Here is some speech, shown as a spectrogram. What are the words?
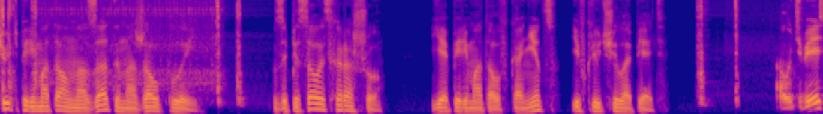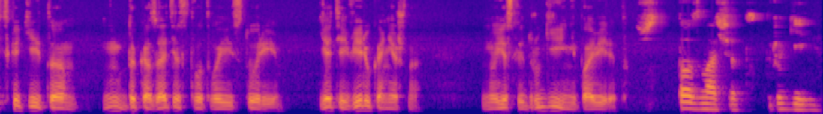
Чуть перемотал назад и нажал play. Записалось хорошо. Я перемотал в конец и включил опять. А у тебя есть какие-то ну, доказательства твоей истории? Я тебе верю, конечно, но если другие не поверят? Что значит другие?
